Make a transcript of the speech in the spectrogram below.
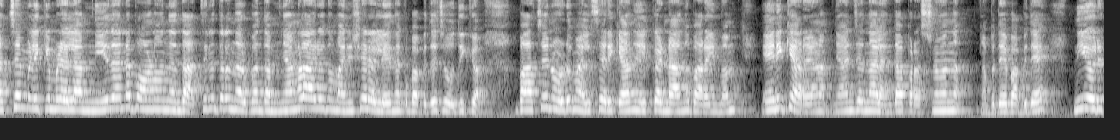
അച്ഛൻ വിളിക്കുമ്പോഴെല്ലാം നീ തന്നെ പോകണമെന്ന് എന്താ? അച്ഛൻ ഇത്ര നിർബന്ധം? ഞങ്ങളാരും ഒന്ന് മനുഷ്യരല്ലേ എന്നൊക്കെ ബബിത ചോദിക്കുക അപ്പോൾ അച്ഛനോട് മത്സരിക്കാൻ നിൽക്കണ്ട എന്ന് പറയുമ്പം എനിക്കറിയണം ഞാൻ ചെന്നാൽ എന്താ പ്രശ്നമെന്ന്? അപ്പോൾ ദേ ബബിതേ നീ ഒരു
